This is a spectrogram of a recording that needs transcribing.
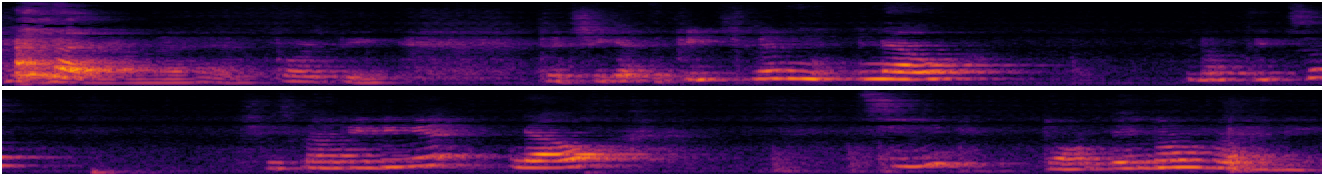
I hit her on the head. Poor thing. Did she get the peach mint? No, You don't think so? She's not eating it? no. See? Don't lean over, honey.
